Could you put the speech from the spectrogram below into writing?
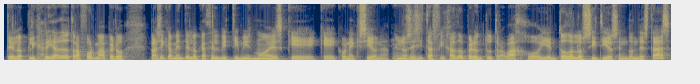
te lo explicaría de otra forma, pero básicamente lo que hace el victimismo es que, conexiona. No sé si te has fijado, pero en tu trabajo y en todos los sitios en donde estás,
